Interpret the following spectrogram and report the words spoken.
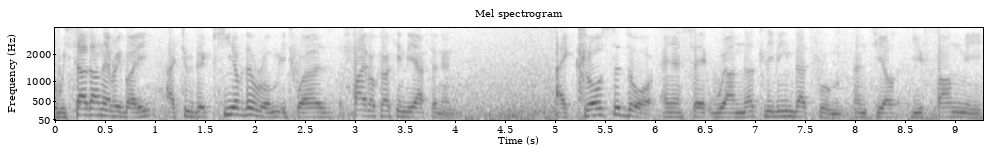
We sat down everybody. I took the key of the room. It was five o'clock in the afternoon. I closed the door and I said, we are not leaving that room until you found me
